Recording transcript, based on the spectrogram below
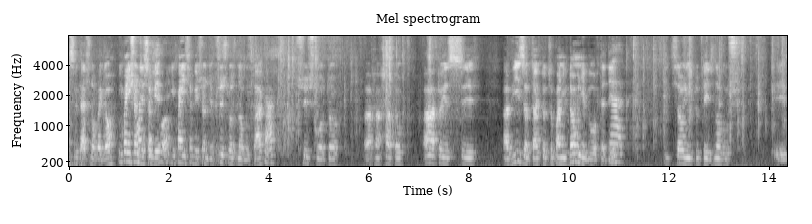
Tam słychać nowego? I pani siądzie sobie, i pani sobie siądzie. Przyszło znowu, tak? Tak. Przyszło to. Aha, aha, to. A, to jest y, awizo, tak? To co pani w domu nie było wtedy? Tak. I co oni tutaj znowuż y,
